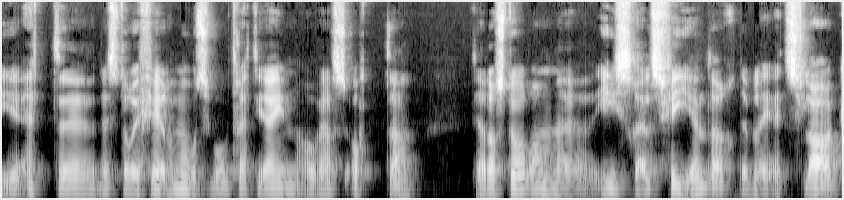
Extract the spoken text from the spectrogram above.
Et, eh, det står i 4. Mosebok 31 og vers 8, der det står om eh, Israels fiender. Det ble et slag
